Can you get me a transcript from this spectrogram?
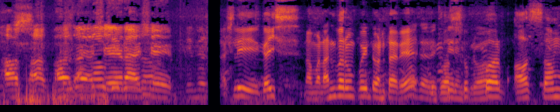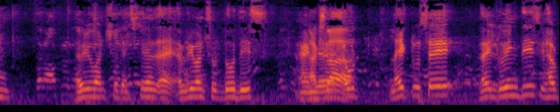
how. Salman bro, give your- actually guys நம்ம நண்பரும் போயிட்டு வந்துட்டாரு It was superb, awesome. Everyone should experience. Uh, everyone should do this. And uh, Actually, I would like to say, while doing this, you have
